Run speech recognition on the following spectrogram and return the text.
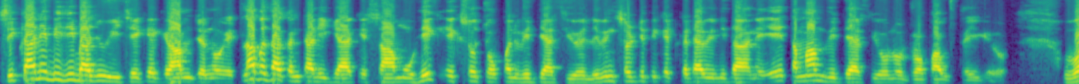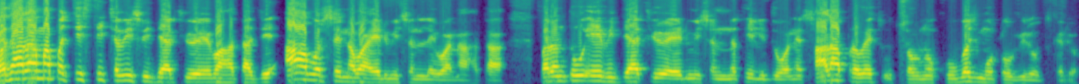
સિક્કાની બીજી બાજુ એ છે કે ગ્રામજનો એટલા બધા કંટાળી ગયા કે સામૂહિક એકસો ચોપન વિદ્યાર્થીઓએ લિવિંગ સર્ટિફિકેટ કઢાવી લીધા અને એ તમામ વિદ્યાર્થીઓનો ડ્રોપ આઉટ થઈ ગયો. વધારામાં પચીસથી છવ્વીસ વિદ્યાર્થીઓ એવા હતા જે આ વર્ષે નવા એડમિશન લેવાના હતા. પરંતુ એ વિદ્યાર્થીઓએ એડમિશન નથી લીધું અને શાળા પ્રવેશ ઉત્સવનો ખૂબ જ મોટો વિરોધ કર્યો.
